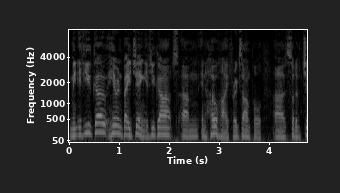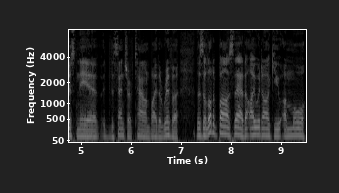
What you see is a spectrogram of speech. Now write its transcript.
I mean, if you go here in Beijing, if you go out um, in Houhai, for example, uh, sort of just near the center of town by the river, there's a lot of bars there that I would argue are more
